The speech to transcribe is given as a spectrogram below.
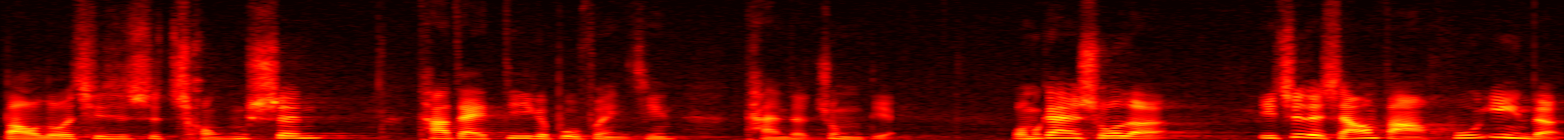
保罗其实是重申他在第一个部分已经谈的重点。我们刚才说了。一致的想法呼应的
